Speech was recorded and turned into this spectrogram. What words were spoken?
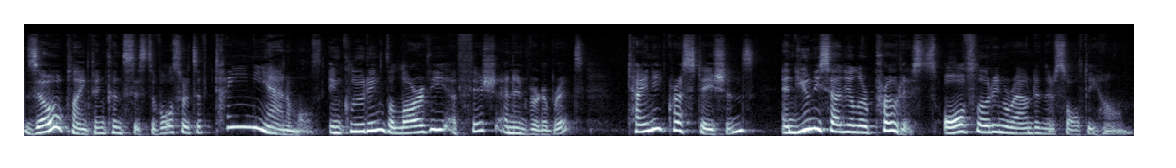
Zooplankton consists of all sorts of tiny animals, including the larvae of fish and invertebrates, tiny crustaceans, and unicellular protists, all floating around in their salty home.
